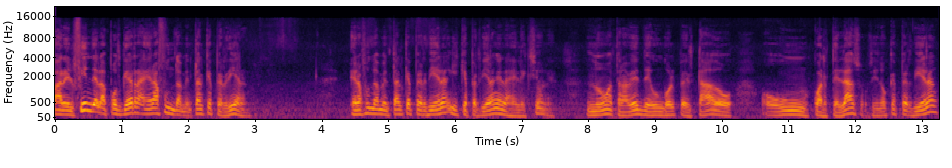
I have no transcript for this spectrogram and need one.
Para el fin de la posguerra era fundamental que perdieran. Era fundamental que perdieran y que perdieran en las elecciones, no a través de un golpe de Estado o un cuartelazo, sino que perdieran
